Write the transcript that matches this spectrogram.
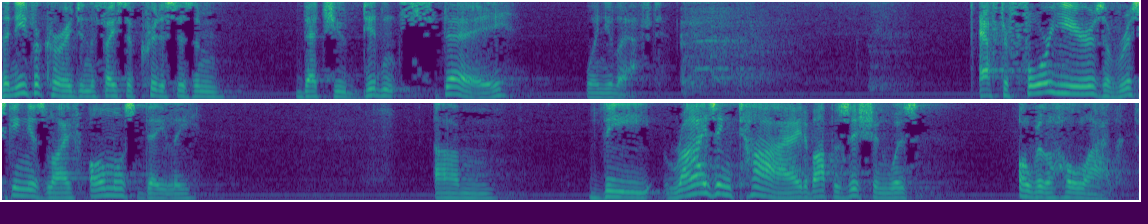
the need for courage in the face of criticism that you didn't stay when you left. After four years of risking his life almost daily, um, the rising tide of opposition was over the whole island.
